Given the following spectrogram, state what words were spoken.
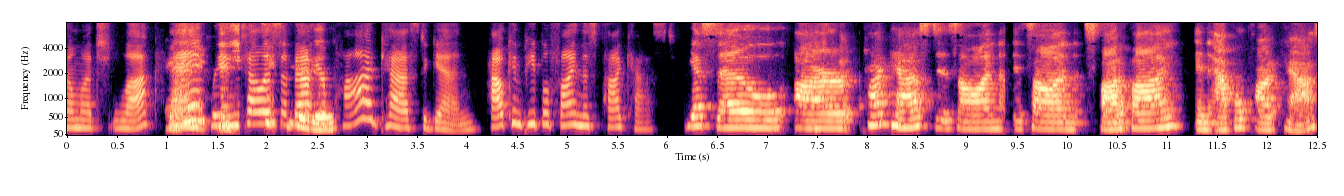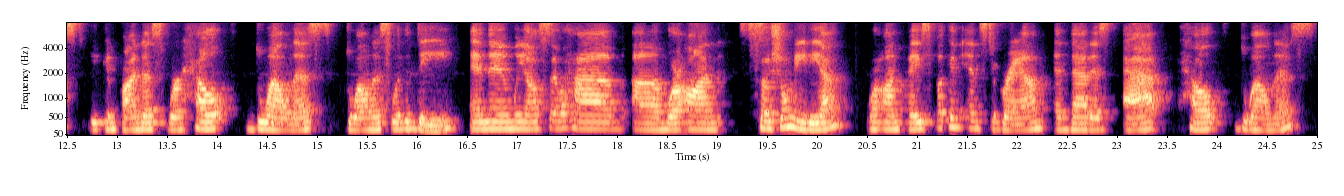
so much luck. And please tell us about your podcast again. How can people find this podcast? Yes, so our podcast is on it's on Spotify and Apple Podcast. You can find us we're Health Dwellness, Dwellness with a D. And then we also have um, we're on social media. We're on Facebook and Instagram, and that is at Health Dwellness.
